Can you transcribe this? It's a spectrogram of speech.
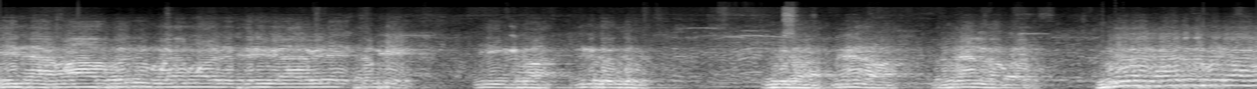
இந்த மாபெரும் மனமான திருவிழாவிலே தம்பி நீங்க வா இங்க வந்து மேல வா மேல பாரு இதற்கு அடுத்தபடியாக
